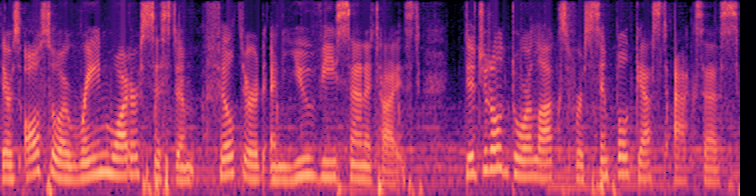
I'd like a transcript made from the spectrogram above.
There's also a rainwater system, filtered and UV sanitized, digital door locks for simple guest access,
